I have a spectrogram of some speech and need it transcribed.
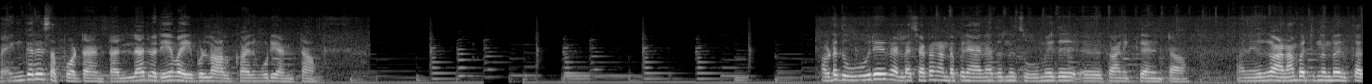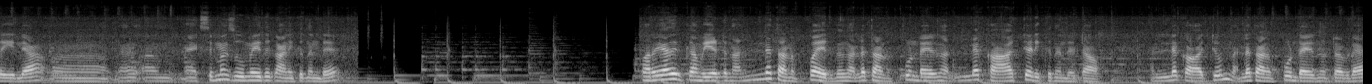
ഭയങ്കര സപ്പോർട്ടാണ് കേട്ടോ. എല്ലാവരും ഒരേ വൈബുള്ള ആൾക്കാരും കൂടിയാണ് കേട്ടോ. അവിടെ ദൂരെ വെള്ളച്ചാട്ടം കണ്ടപ്പോൾ ഞാനതൊന്ന് സൂം ചെയ്ത് കാണിക്കുകയാണ് കേട്ടോ. നിങ്ങൾക്ക് കാണാൻ പറ്റുന്നുണ്ടോ എനിക്കറിയില്ല. മാക്സിമം സൂം ചെയ്ത് കാണിക്കുന്നുണ്ട്. പറയാതിരിക്കാൻ വയ്യട്ടെ. നല്ല തണുപ്പായിരുന്നു. നല്ല തണുപ്പുണ്ടായിരുന്നു. നല്ല കാറ്റടിക്കുന്നുണ്ട് കേട്ടോ. നല്ല കാറ്റും നല്ല തണുപ്പും ഉണ്ടായിരുന്നു കേട്ടോ അവിടെ.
